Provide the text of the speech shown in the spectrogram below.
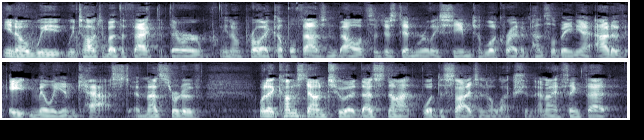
you know, we, we talked about the fact that there were, you know, probably a couple thousand ballots that just didn't really seem to look right in Pennsylvania out of 8 million cast. And that's sort of, when it comes down to it, that's not what decides an election. And I think that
